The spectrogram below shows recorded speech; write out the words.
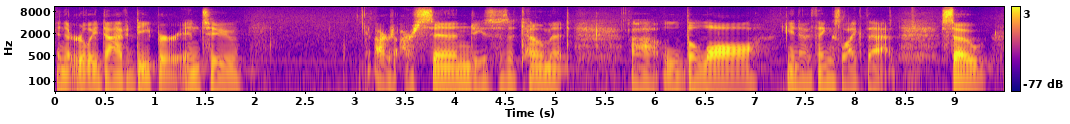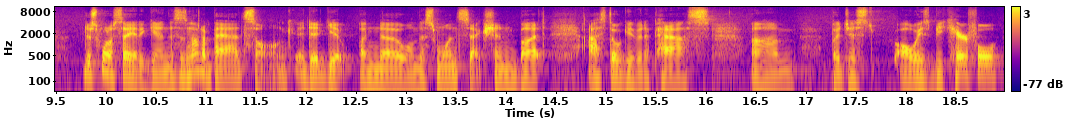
and that really dive deeper into our, our sin, Jesus' atonement, uh, the law, you know, things like that. So just want to say it again. This is not a bad song. It did get a no on this one section, but I still give it a pass. Um, but just always be careful.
